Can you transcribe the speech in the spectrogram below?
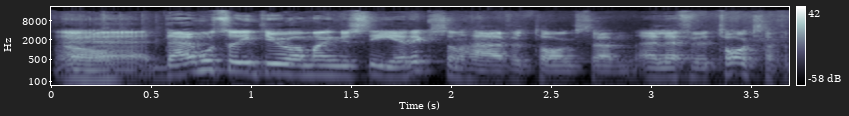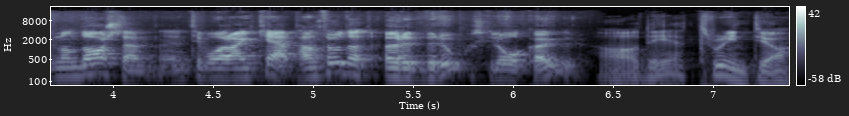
Ja. Eh, däremot så intervjuade Magnus Eriksson här för ett tag sedan, eller för ett tag sedan, för någon dag sedan, till vår enkät. Han trodde att Örebro skulle åka ur. Ja, det tror inte jag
